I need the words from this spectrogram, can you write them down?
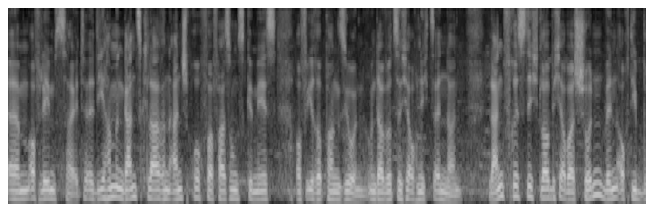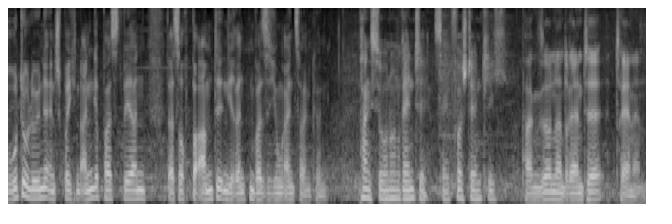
ähm, auf Lebenszeit, äh, die haben einen ganz klaren Anspruch verfassungsgemäß auf ihre Pension. Und da wird sich auch nichts ändern. Langfristig glaube ich aber schon, wenn auch die Bruttolöhne entsprechend angepasst werden, dass auch Beamte in die Rentenversicherung einzahlen können. Pension und Rente, selbstverständlich. Pension und Rente trennen.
